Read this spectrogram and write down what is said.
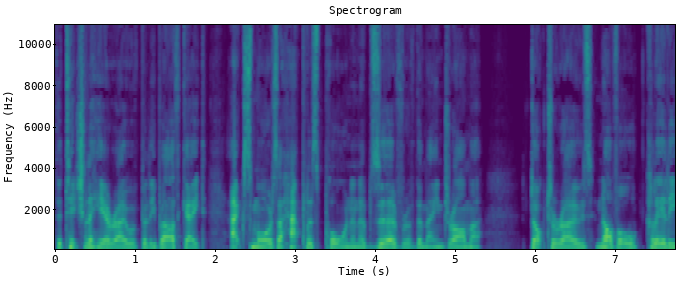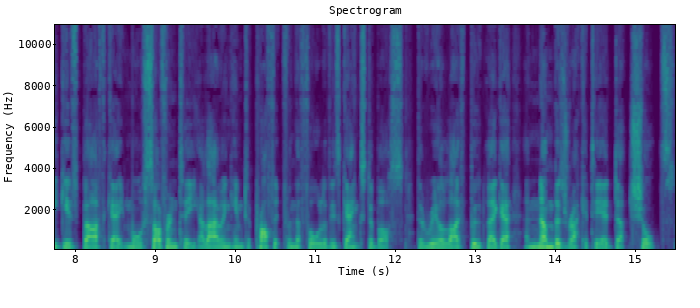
the titular hero of Billy Bathgate acts more as a hapless pawn and observer of the main drama. Doctorow's novel clearly gives Bathgate more sovereignty, allowing him to profit from the fall of his gangster boss, the real life bootlegger and numbers racketeer Dutch Schultz.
